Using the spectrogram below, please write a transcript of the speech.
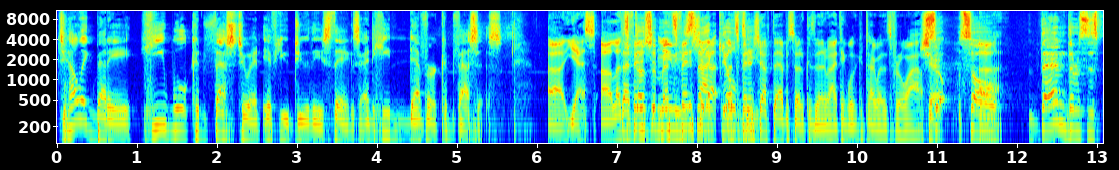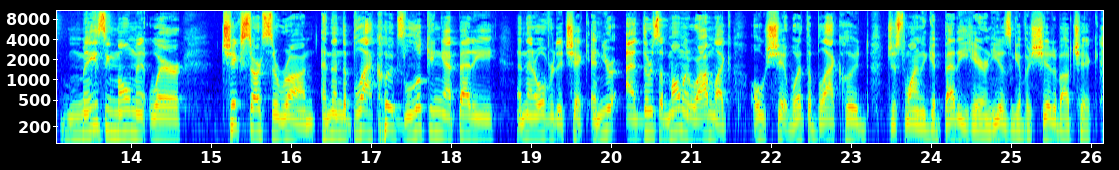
telling Betty he will confess to it if you do these things, and he never confesses. Uh, yes. Uh, let's That finish. doesn't let's mean finish he's it not up. Let's guilty. finish up the episode because then I think we can talk about this for a while. So, so Uh, then there's this amazing moment where Chic starts to run, and then the Black Hood's looking at Betty, and then over to Chic, and you're. Uh, there's a moment where I'm like, "Oh shit! What if the Black Hood just wanted to get Betty here, and he doesn't give a shit about Chic?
